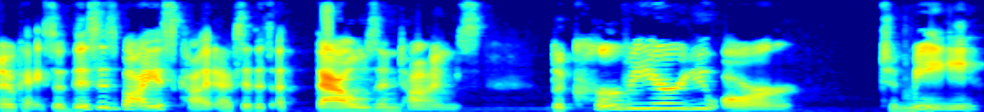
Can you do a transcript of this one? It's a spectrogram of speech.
Okay, so this is bias cut. I've said this a thousand times. The curvier you are, to me,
